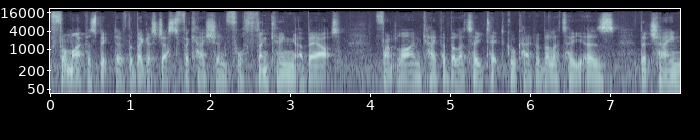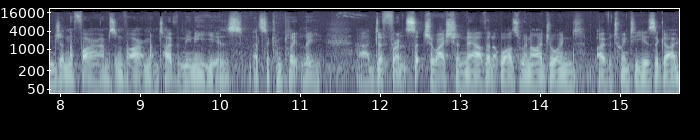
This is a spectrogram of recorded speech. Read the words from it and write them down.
from my perspective, the biggest justification for thinking about frontline capability, tactical capability, is the change in the firearms environment over many years. It's a completely uh, different situation now than it was when I joined over 20 years ago.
